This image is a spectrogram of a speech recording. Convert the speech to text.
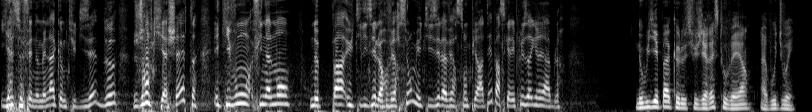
il y a ce phénomène-là, comme tu disais, de gens qui achètent et qui vont finalement ne pas utiliser leur version, mais utiliser la version piratée parce qu'elle est plus agréable. N'oubliez pas que le sujet reste ouvert, à vous de jouer.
